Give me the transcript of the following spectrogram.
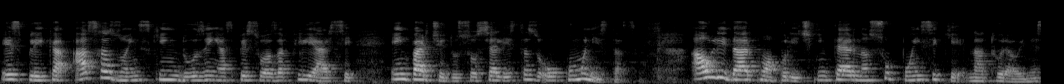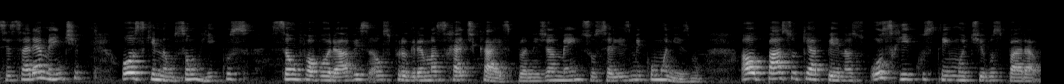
explica as razões que induzem as pessoas a filiar-se em partidos socialistas ou comunistas. Ao lidar com a política interna, supõe-se que, natural e necessariamente, os que não são ricos são favoráveis aos programas radicais, planejamento, socialismo e comunismo, ao passo que apenas os ricos têm motivos para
